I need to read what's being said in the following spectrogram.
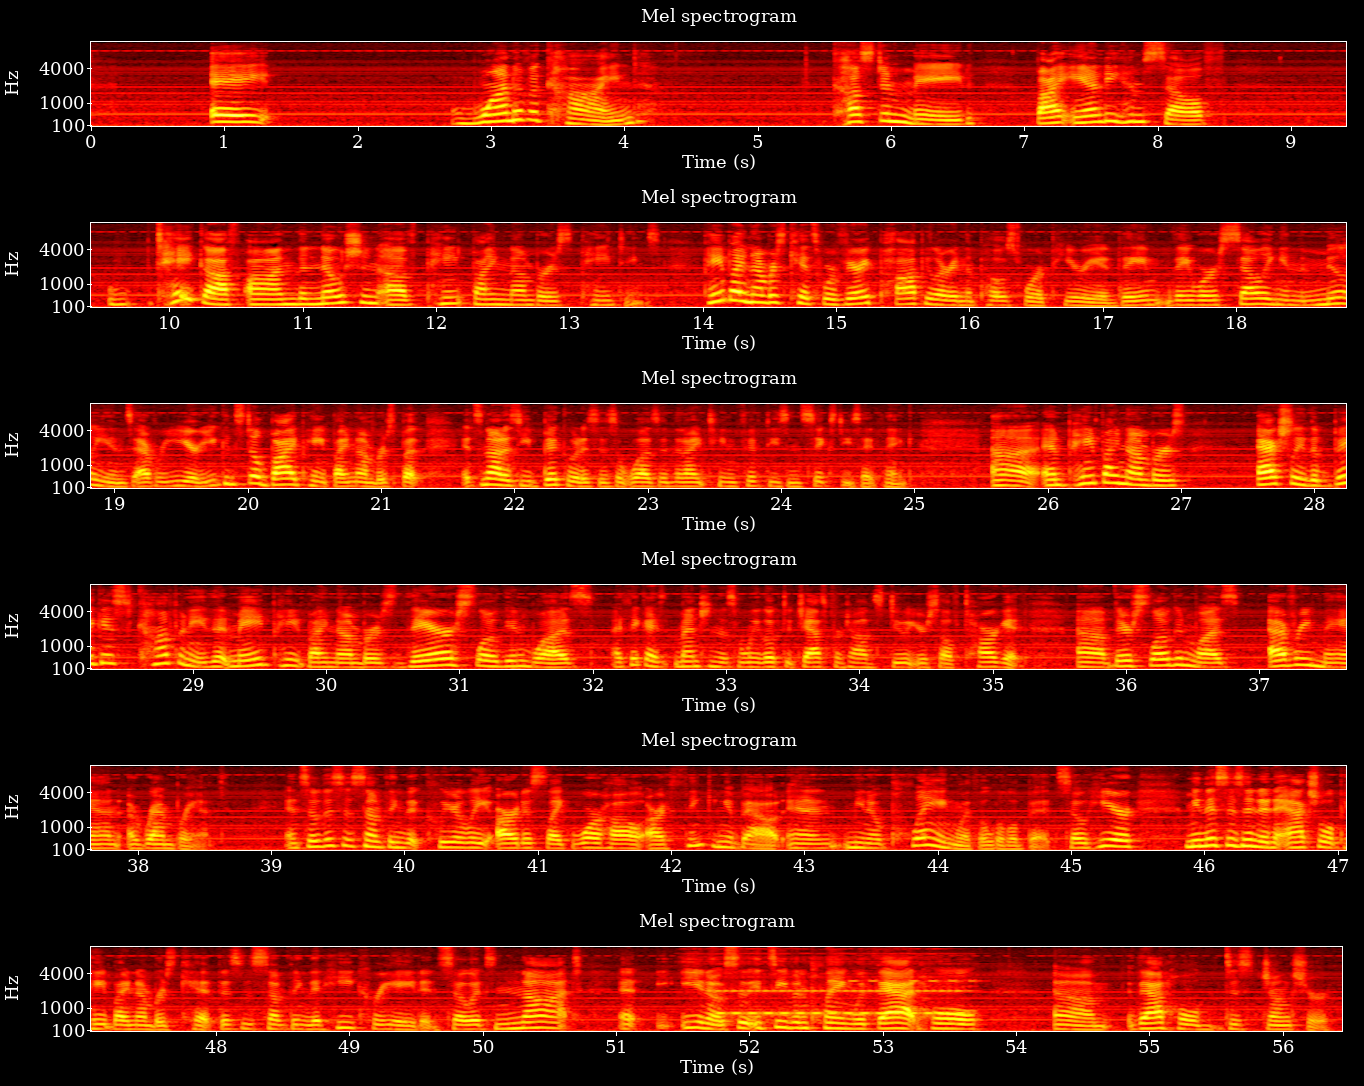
a one of a kind, custom made by Andy himself, takeoff on the notion of paint by numbers paintings. Paint by numbers kits were very popular in the post-war period. They they were selling in the millions every year. You can still buy paint by numbers, but it's not as ubiquitous as it was in the 1950s and 60s, I think. Uh, and paint by numbers, actually the biggest company that made paint by numbers, their slogan was, I think I mentioned this when we looked at Jasper Johns' Do-It-Yourself Target. Uh, their slogan was, every man a Rembrandt. And so this is something that clearly artists like Warhol are thinking about and, you know, playing with a little bit. So here, I mean, this isn't an actual paint by numbers kit. This is something that he created. So it's not, eh, you know, so it's even playing with that whole, um, that whole disjuncture.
